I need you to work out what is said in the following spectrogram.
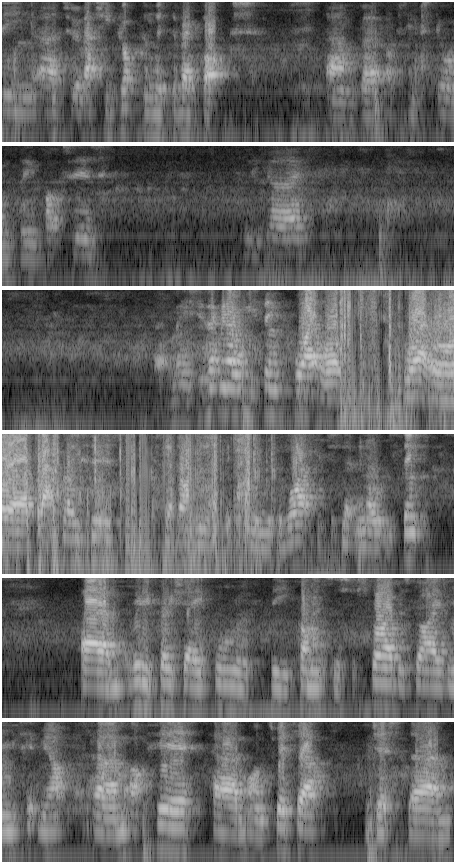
be uh, to have actually dropped them with the red box. Um, but obviously we're still on the blue boxes. Here we go. Laces. Let me know what you think, white or white or uh, black laces. I said I'm going to stick with the white, but just let me know what you think. Um, really appreciate all of the comments and subscribers, guys. Remember to hit me up um, up here um, on Twitter, just um,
